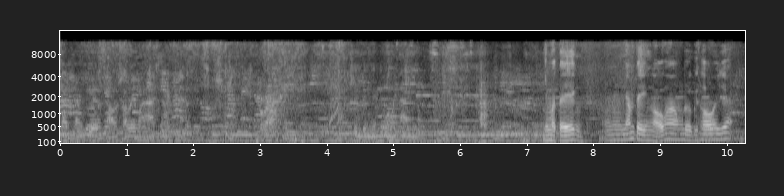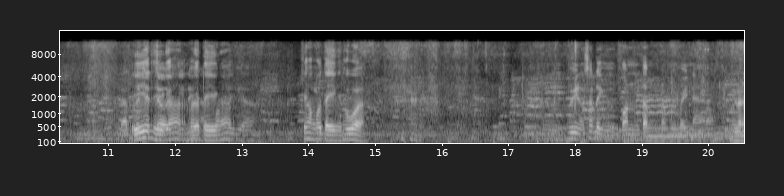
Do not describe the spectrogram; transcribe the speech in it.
sạch hàng kia 6 6 em 2 Xin đừng nên mua mấy này. nhưng mà tiền nhắm tiền ổn không? Được thì thôi chứ. Đã Ý thì á, phải có tiền á. cái chứ không có tiền thì thua. Huy nó xác định con tầm là mười mấy ná Vậy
